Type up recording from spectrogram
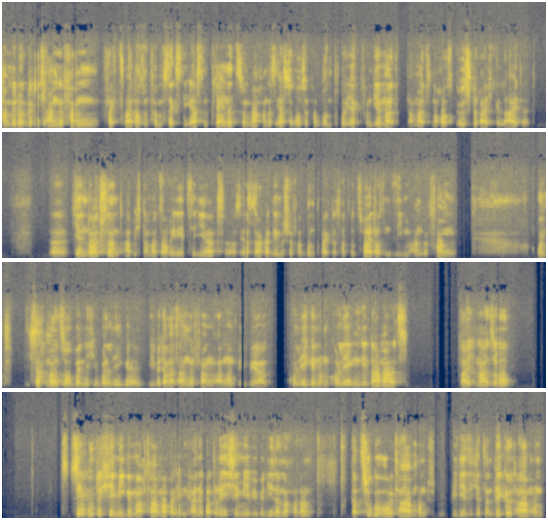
haben wir dort wirklich angefangen, vielleicht 2005, 2006 die ersten Pläne zu machen. Das erste große Verbundprojekt von mal, damals noch aus Österreich geleitet. Äh, hier in Deutschland habe ich damals auch initiiert. Das erste akademische Verbundprojekt, das hat so 2007 angefangen. Und ich sage mal so, wenn ich überlege, wie wir damals angefangen haben und wie wir Kolleginnen und Kollegen, die damals, sag ich mal so, sehr gute Chemie gemacht haben, aber eben keine Batteriechemie, wie wir die dann nachher dann dazugeholt haben und wie die sich jetzt entwickelt haben und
